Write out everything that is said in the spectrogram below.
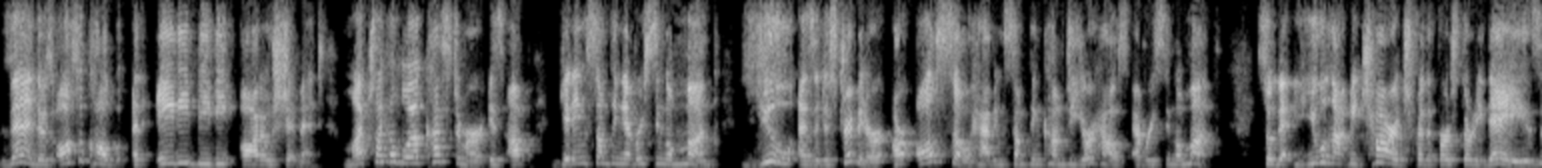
Then there's also called an 80 BV auto shipment. Much like a loyal customer is up getting something every single month, you as a distributor are also having something come to your house every single month so that you will not be charged for the first 30 days,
